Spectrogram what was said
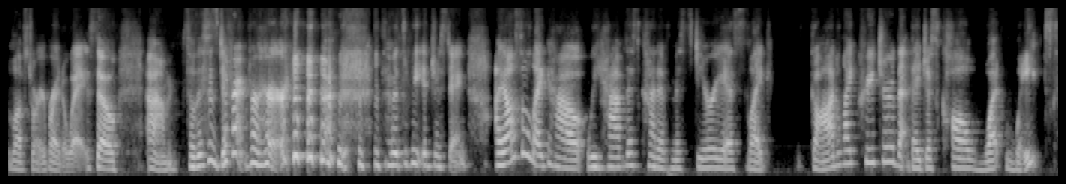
love story right away. So, um, so this is different for her. so it's be interesting. I also like how we have this kind of mysterious, like god-like creature that they just call what waits.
